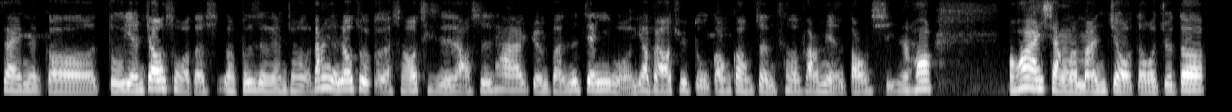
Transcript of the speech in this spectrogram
在那个读研究所的时，呃，不是读研究所，当研究助理的时候，其实老师他原本是建议我要不要去读公共政策方面的东西，然后我后来想了蛮久的，我觉得。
